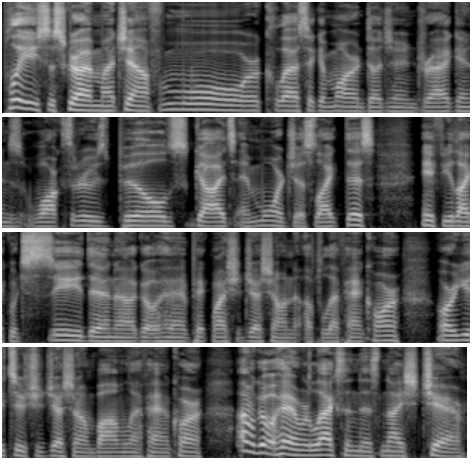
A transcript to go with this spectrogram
Please subscribe to my channel for more classic and modern Dungeons & Dragons walkthroughs, builds, guides, and more just like this. If you like what you see, then uh, go ahead and pick my suggestion on the upper left-hand corner or YouTube suggestion on bottom left-hand corner. I'm going to go ahead and relax in this nice chair.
